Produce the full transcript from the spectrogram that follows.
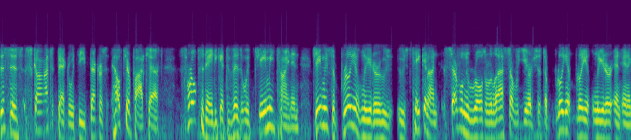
This is Scott Becker with the Becker's Healthcare Podcast. Thrilled today to get to visit with Jamie Tynan. Jamie's a brilliant leader who's, who's taken on several new roles over the last several years. Just a brilliant, brilliant leader and, and, a,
